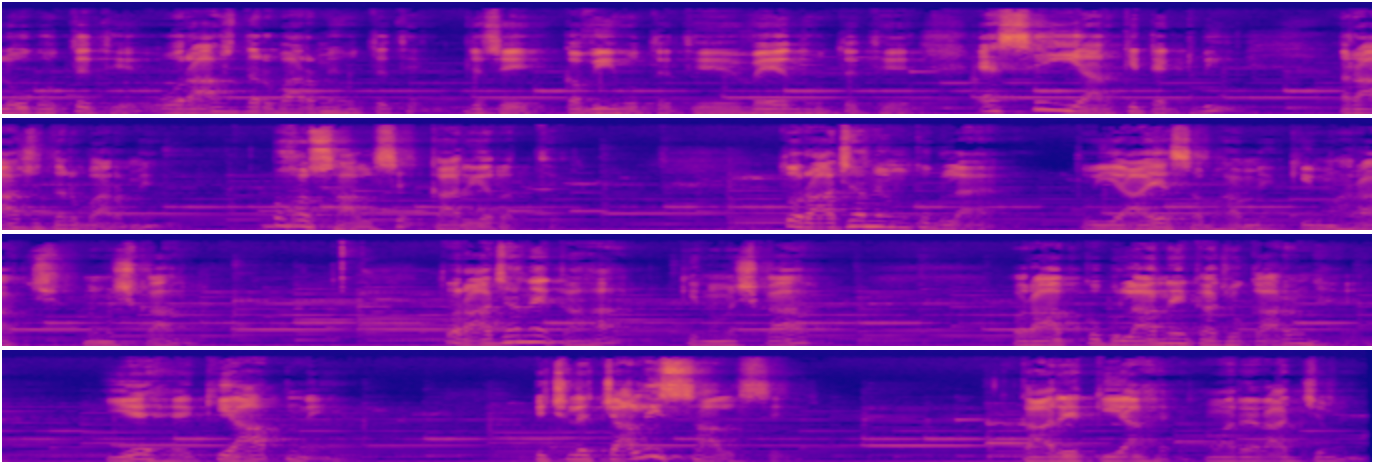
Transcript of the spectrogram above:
लोग होते थे, वो राज दरबार में होते थे, जैसे कवि होते थे, वैद होते थे, ऐसे ही आर्किटेक्ट भी राज दरबार में बहुत साल से कार्यरत थे। तो राजा ने उनको बुलाया तो ये आए सभा में कि महाराज, नमस्कार। तो राजा ने कहा कि नमस्कार, और आपको बुलाने का जो कारण है यह है कि आपने पिछले 40 साल से कार्य किया है हमारे राज्य में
